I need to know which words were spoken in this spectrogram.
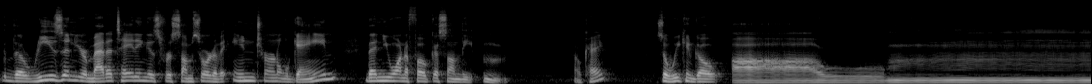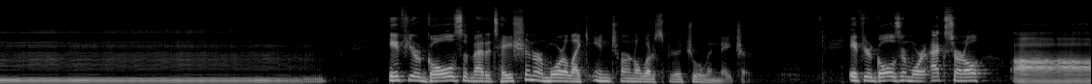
the reason you're meditating is for some sort of internal gain, then you want to focus on the mm. Okay? So we can go ah. if your goals of meditation are more like internal or spiritual in nature. If your goals are more external, ah,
